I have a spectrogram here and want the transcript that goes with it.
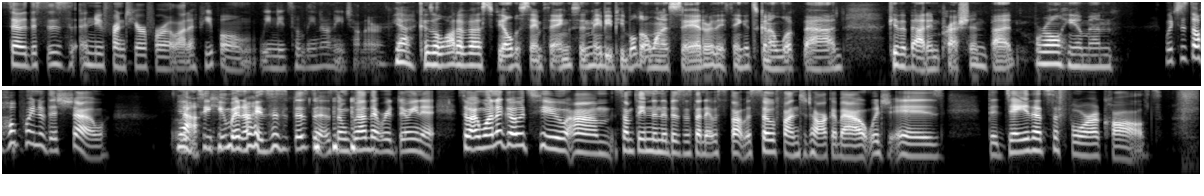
So this is a new frontier for a lot of people. We need to lean on each other. Yeah, because a lot of us feel the same things, and maybe people don't want to say it or they think it's going to look bad, give a bad impression, but we're all human. Which is the whole point of this show. Yeah. Like, to humanize this business. I'm glad that we're doing it. So I want to go to um, something in the business that I was, thought was so fun to talk about, which is the day that Sephora called.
